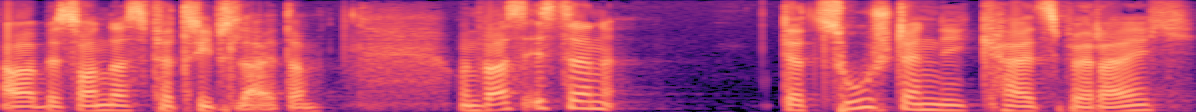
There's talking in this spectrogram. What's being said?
aber besonders Vertriebsleiter. Und was ist denn der Zuständigkeitsbereich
